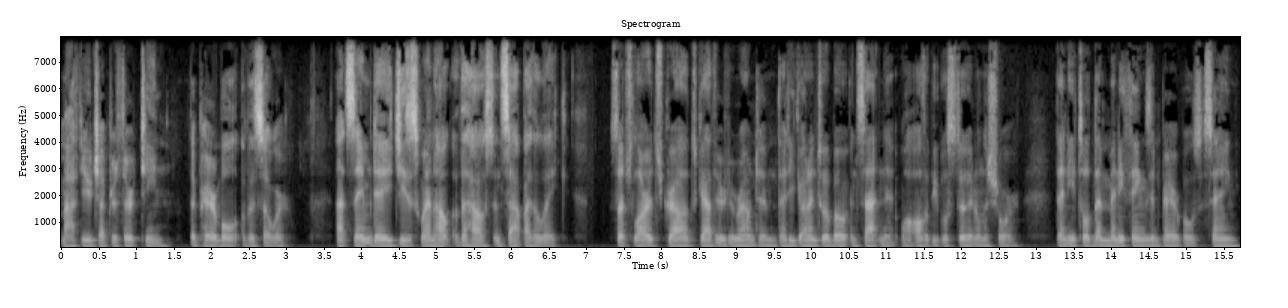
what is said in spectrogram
Matthew chapter 13 The parable of the sower. That same day Jesus went out of the house and sat by the lake. Such large crowds gathered around him that he got into a boat and sat in it while all the people stood on the shore. Then he told them many things in parables, saying,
